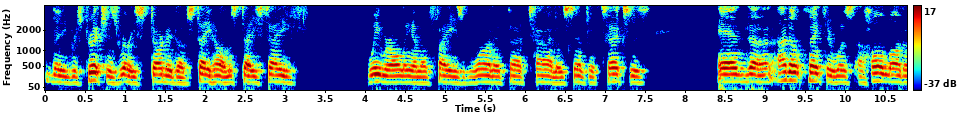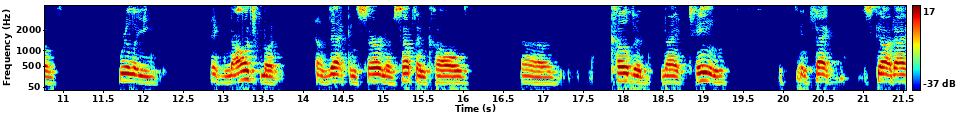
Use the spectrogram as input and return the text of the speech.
the restrictions really started of stay home, stay safe. We were only in a phase one at that time in Central Texas. And uh, I don't think there was a whole lot of really acknowledgement of that concern of something called uh, COVID 19. In fact, Scott, I,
